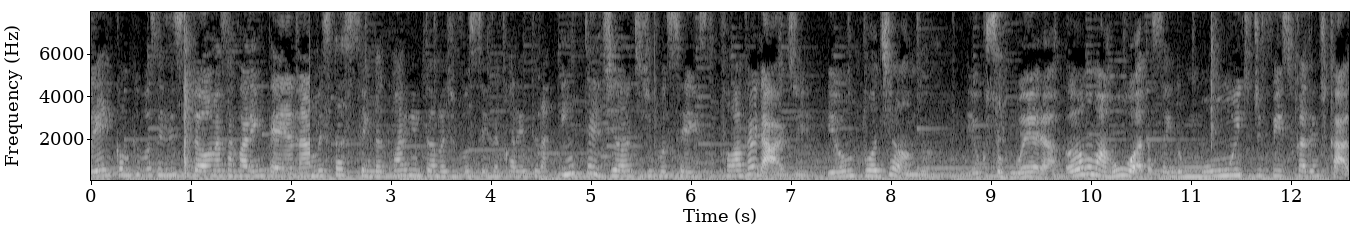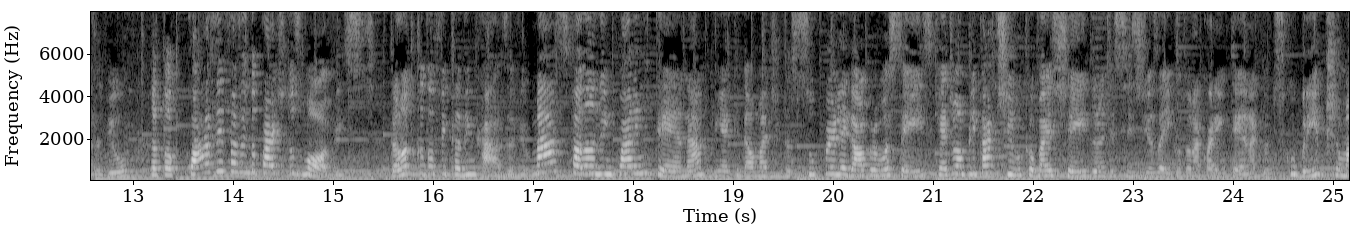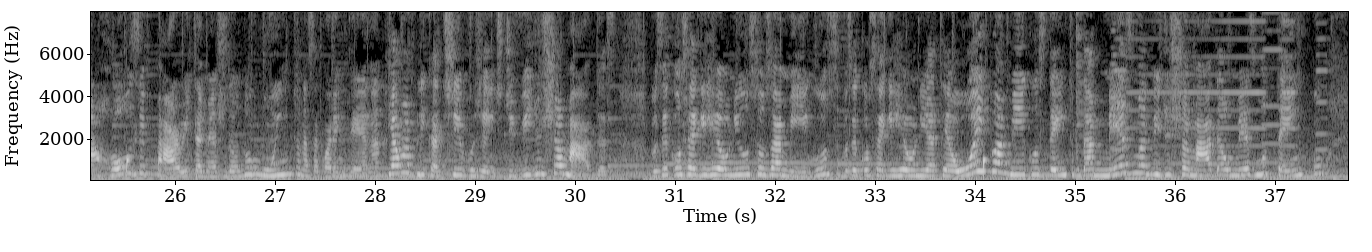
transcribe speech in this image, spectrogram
E aí, como que vocês estão nessa quarentena? Como está sendo a quarentena de vocês, a quarentena entediante de vocês? Falar a verdade, eu tô odiando. Eu que sou rueira, amo uma rua, tá sendo muito difícil ficar dentro de casa, viu? Eu tô quase fazendo parte dos móveis, tanto que eu tô ficando em casa, viu? Mas falando em quarentena, vim aqui dar uma dica super legal pra vocês, que é de um aplicativo que eu baixei durante esses dias aí que eu tô na quarentena, que eu descobri, que chama Rose Party, tá me ajudando muito nessa quarentena, que é um aplicativo, gente, de videochamadas. Você consegue reunir os seus amigos, você consegue reunir até oito amigos dentro da mesma videochamada ao mesmo tempo, em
